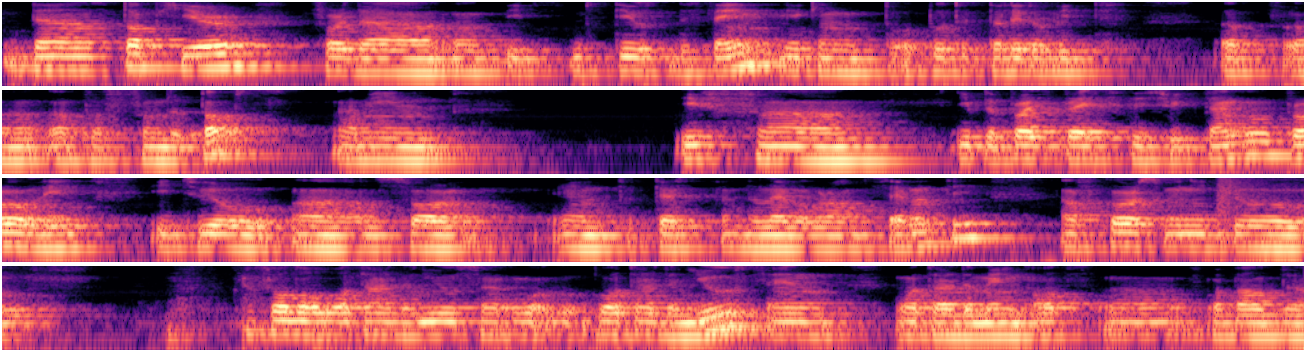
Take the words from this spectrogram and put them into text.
The stop here for the uh, it's still the same. You can put it a little bit up uh, up from the tops. I mean, if um, if the price breaks this rectangle, probably it will uh, soar and test the level around 70. Of course, we need to follow what are the news uh, what are the news and what are the main odds uh, about the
